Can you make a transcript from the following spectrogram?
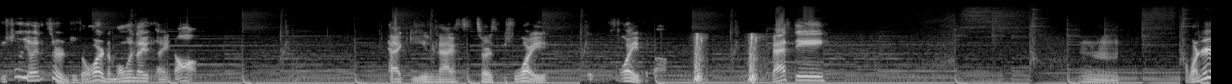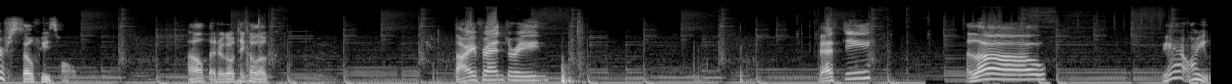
Usually answer the door the moment I, I knock. Heck, he even answers before he, before he knock. Bestie! Hmm. I wonder if Sophie's home. Well, better go take a look. Sorry for entering. Bestie? Hello? Where are you?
